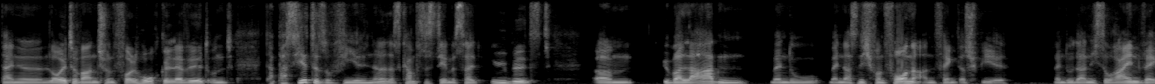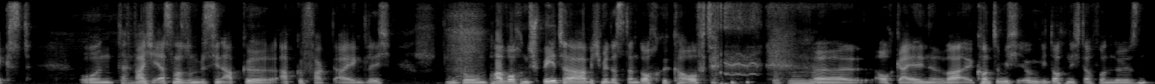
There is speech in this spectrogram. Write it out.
deine Leute waren schon voll hochgelevelt und da passierte so viel, ne? Das Kampfsystem ist halt übelst ähm, überladen, wenn du, wenn das nicht von vorne anfängt, das Spiel. Wenn du da nicht so reinwächst. Und dann war ich erstmal so ein bisschen abge, abgefuckt eigentlich. Und so ein paar Wochen später habe ich mir das dann doch gekauft. äh, auch geil, ne? War, konnte mich irgendwie doch nicht davon lösen.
